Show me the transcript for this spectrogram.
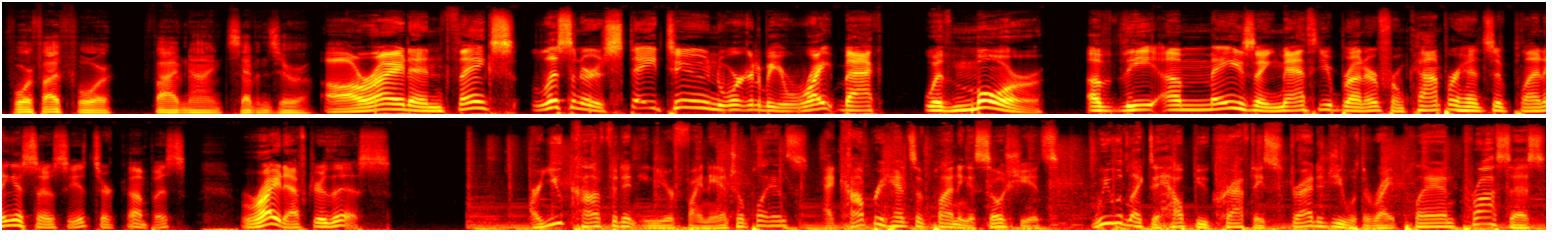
454 5970. All right. And thanks, listeners. Stay tuned. We're going to be right back with more of the amazing Matthew Brunner from Comprehensive Planning Associates, or Compass, right after this. Are you confident in your financial plans? At Comprehensive Planning Associates, we would like to help you craft a strategy with the right plan, process,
